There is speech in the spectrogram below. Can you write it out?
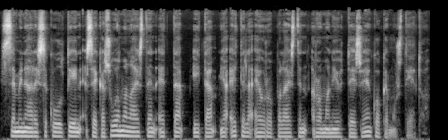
Seminaarissa kuultiin sekä suomalaisten että itä- ja etelä-eurooppalaisten romaniyhteisöjen kokemustietoa.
